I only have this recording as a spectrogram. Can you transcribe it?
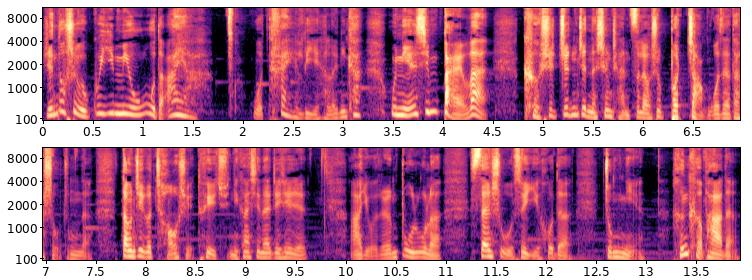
人都是有归因谬误的。哎呀。我太厉害了！你看，我年薪百万，可是真正的生产资料是不掌握在他手中的。当这个潮水退去，你看现在这些人，啊，有的人步入了三十五岁以后的中年，很可怕的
